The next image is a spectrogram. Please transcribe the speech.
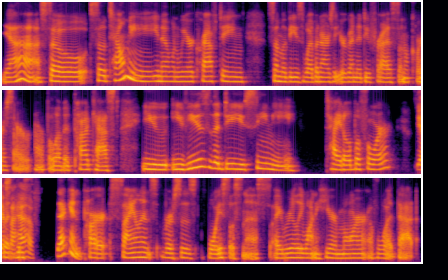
Yeah. So so tell me, you know, when we were crafting some of these webinars that you're going to do for us and of course our our beloved podcast, you you've used the do you see me title before. Yes, I have. Second part, silence versus voicelessness. I really want to hear more of what that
